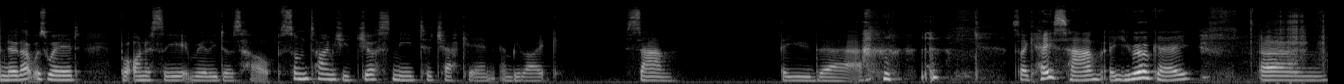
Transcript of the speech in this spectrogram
I know that was weird, but honestly, it really does help. Sometimes you just need to check in and be like, Sam, are you there? it's like, hey, Sam, are you okay? Um,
